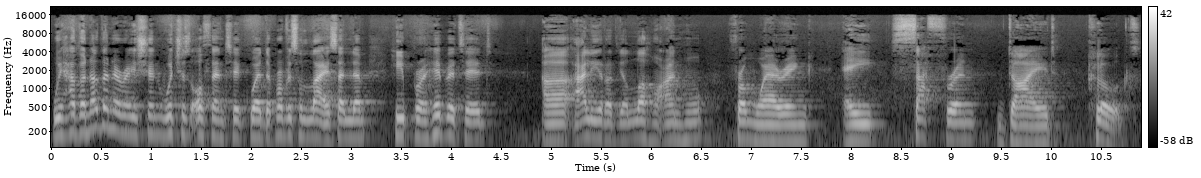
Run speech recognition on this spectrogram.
We have another narration which is authentic where the Prophet ﷺ, he prohibited uh, Ali radiallahu anhu from wearing a saffron dyed clothes.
